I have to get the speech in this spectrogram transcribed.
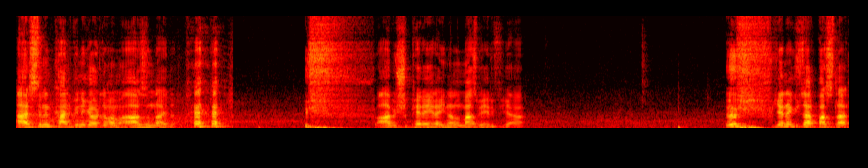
Ersin'in kalbini gördüm ama ağzındaydı. Üf. Abi şu Pereira inanılmaz bir herif ya. Üf. Yine güzel paslar.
